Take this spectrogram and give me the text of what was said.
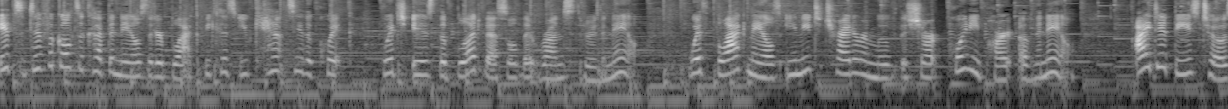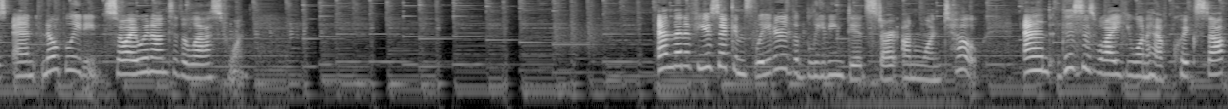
It's difficult to cut the nails that are black because you can't see the quick, which is the blood vessel that runs through the nail. With black nails, you need to try to remove the sharp pointy part of the nail. I did these toes and no bleeding, so I went on to the last one. And then a few seconds later, the bleeding did start on one toe. And this is why you want to have Kwik Stop.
